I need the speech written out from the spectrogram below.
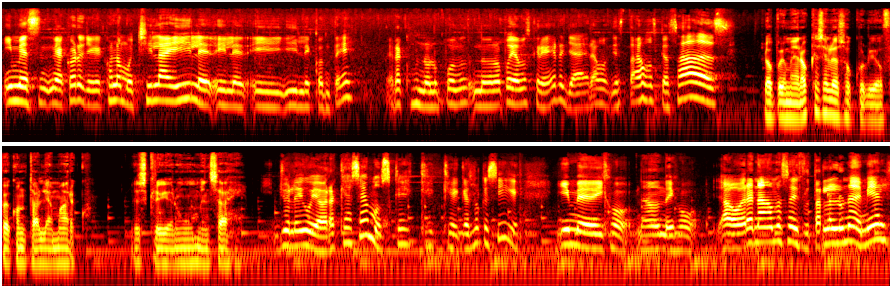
Y me, me acuerdo, llegué con la mochila ahí y le, y le, y, le conté. Era como no lo, no lo podíamos creer, ya, éramos, ya estábamos casadas. Lo primero que se les ocurrió fue contarle a Marco. Le escribieron un mensaje. Yo le digo, ¿y ahora qué hacemos? ¿Qué, qué, qué, qué es lo que sigue? Y me dijo, nada, me dijo, ahora nada más a disfrutar la luna de miel.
